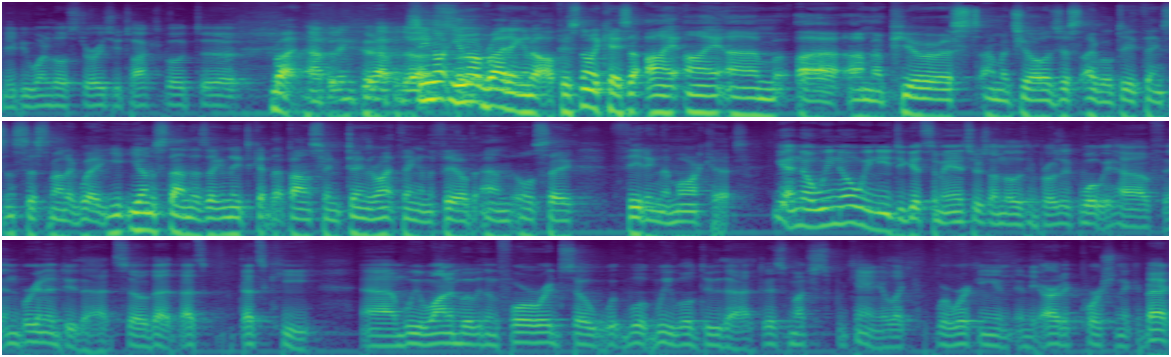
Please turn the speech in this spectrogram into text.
maybe one of those stories you talked about uh, Right. happening could happen to So us. you're not, you're not writing it off. It's not a case that I, I am uh, I'm a purist, I'm a geologist, I will do things in a systematic way. You, you understand there's a need to get that balance between doing the right thing in the field and also feeding the market. Yeah, no, we know we need to get some answers on the lithium project, what we have, and we're going to do that. So that that's that's key. Um, we want to move them forward, so we, we'll, we will do that as much as we can. You know, like we're working in, in the Arctic portion of Quebec.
